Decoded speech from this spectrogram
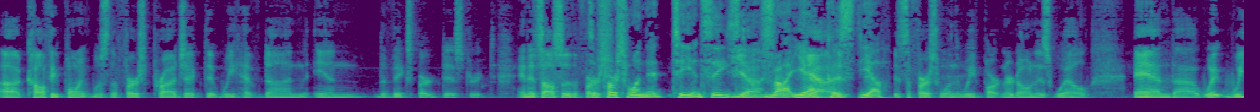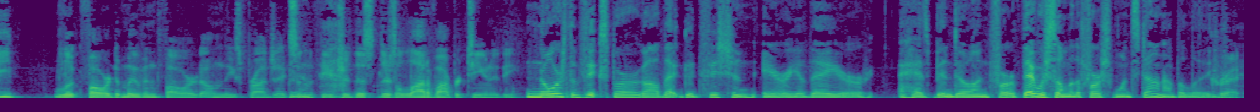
Uh, Coffee Point was the first project that we have done in the Vicksburg district, and it's also the first the first one that TNC's yes. done, right? Yeah, yeah, it's, yeah, it's the first one that we've partnered on as well and uh, we, we, look forward to moving forward on these projects yeah. in the future. This there's a lot of opportunity north of Vicksburg. All that good fishing area there has been done for. They were some of the first ones done, I believe. Correct.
